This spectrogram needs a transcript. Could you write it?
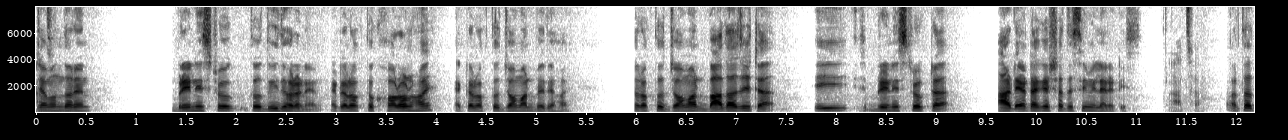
যেমন ধরেন ব্রেন স্ট্রোক তো দুই ধরনের একটা রক্ত ক্ষরণ হয় একটা রক্ত জমাট বেঁধে হয় তো রক্ত জমাট বাঁধা যেটা এই ব্রেন স্ট্রোকটা হার্ট অ্যাটাকের সাথে সিমিলারিটিস আচ্ছা অর্থাৎ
